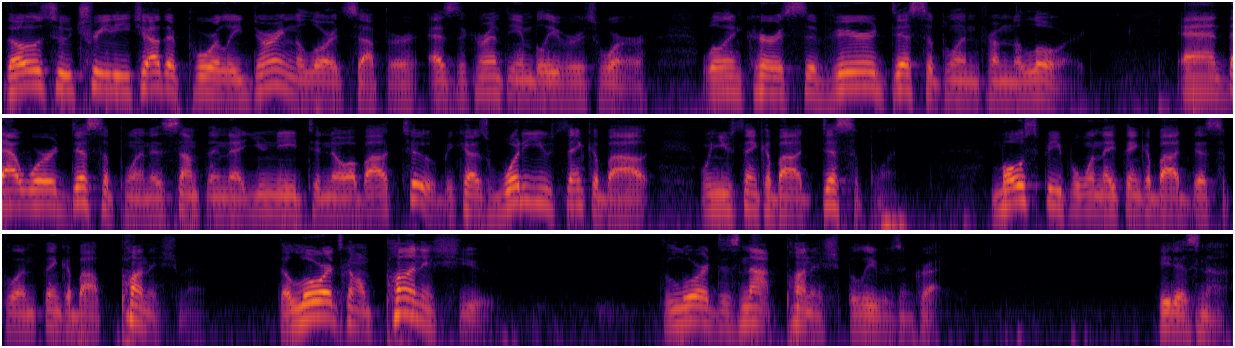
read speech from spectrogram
those who treat each other poorly during the Lord's Supper, as the Corinthian believers were, will incur severe discipline from the Lord. And that word discipline is something that you need to know about too, because what do you think about when you think about discipline? Most people, when they think about discipline, think about punishment. The Lord's going to punish you. The Lord does not punish believers in Christ. He does not.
